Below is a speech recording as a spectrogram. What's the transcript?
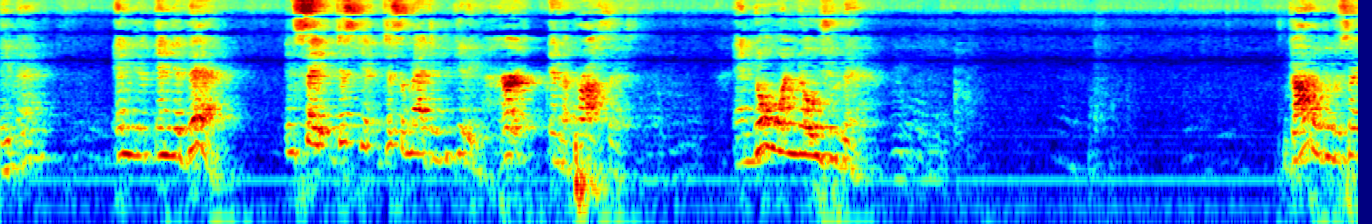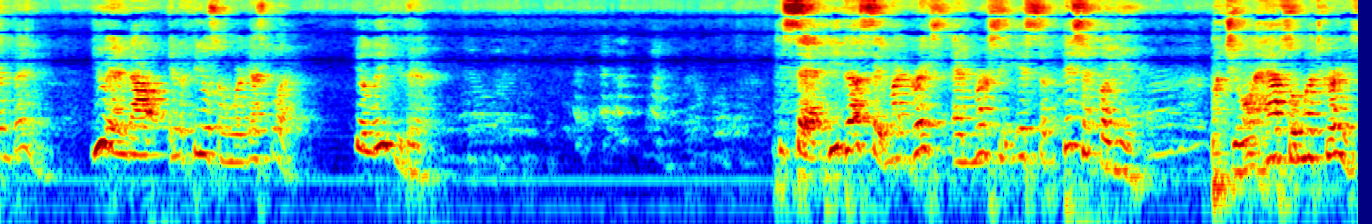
Amen. And you and you're there. And say, just get, just imagine you getting hurt in the process, and no one knows you there. God will do the same thing. You end out in the field somewhere, guess what? He'll leave you there. He said, He does say, My grace and mercy is sufficient for you. But you only have so much grace.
